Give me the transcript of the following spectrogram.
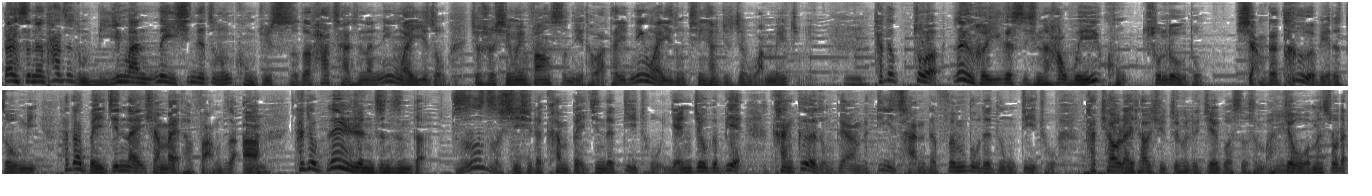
但是呢，他这种弥漫内心的这种恐惧，使得他产生了另外一种，就是行为方式里头啊，他有另外一种倾向，就是完美主义。嗯，他就做任何一个事情呢，他唯恐出漏洞，想的特别的周密。他到北京来想买套房子啊，他就认认真真的。仔仔细细的看北京的地图，研究个遍，看各种各样的地产的分布的这种地图，他挑来挑去，最后的结果是什么？就我们说的，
